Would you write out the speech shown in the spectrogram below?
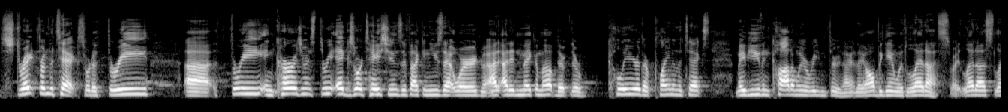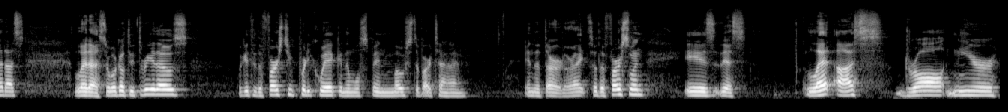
straight from the text, sort of three. Uh, three encouragements, three exhortations, if I can use that word. I, I didn't make them up. They're, they're, clear, they're plain in the text. Maybe you even caught them when we were reading through. They all begin with let us, right? Let us, let us, let us. So we'll go through three of those. We'll get through the first two pretty quick, and then we'll spend most of our time in the third, all right? So the first one is this let us draw near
